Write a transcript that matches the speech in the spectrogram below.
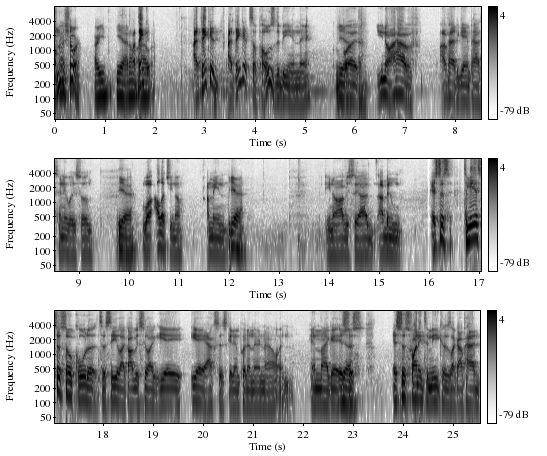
I'm not sure. Are you? Yeah, I don't. I think- I think it I think it's supposed to be in there, yeah, but you know I have I've had the Game Pass anyway, so yeah, well I'll let you know. I mean, yeah. you know, obviously I I've been it's just to me it's just so cool to to see like obviously like EA EA access getting put in there now and and like it's Yeah. just it's just funny to me cuz like I've had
